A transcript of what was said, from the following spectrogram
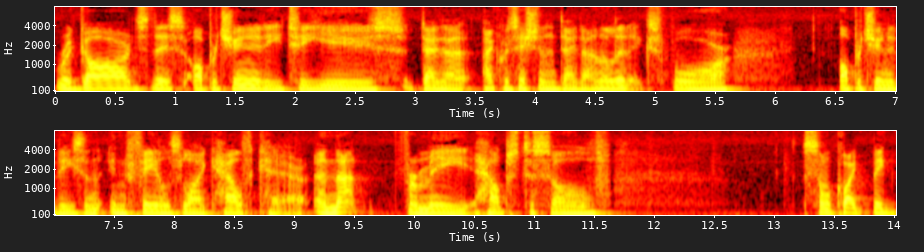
regards this opportunity to use data acquisition and data analytics for opportunities in, in fields like healthcare. And that, for me, helps to solve some quite big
